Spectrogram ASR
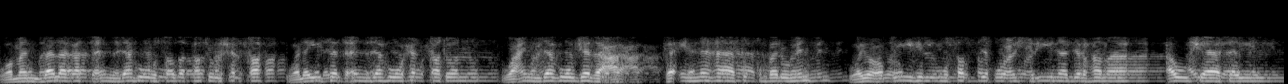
ومن بلغت عنده صدقة الحقة وليست عنده حقة وعنده جذعة. فإنها تقبل منه ويعطيه المصدق عشرين درهما أو شاتين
